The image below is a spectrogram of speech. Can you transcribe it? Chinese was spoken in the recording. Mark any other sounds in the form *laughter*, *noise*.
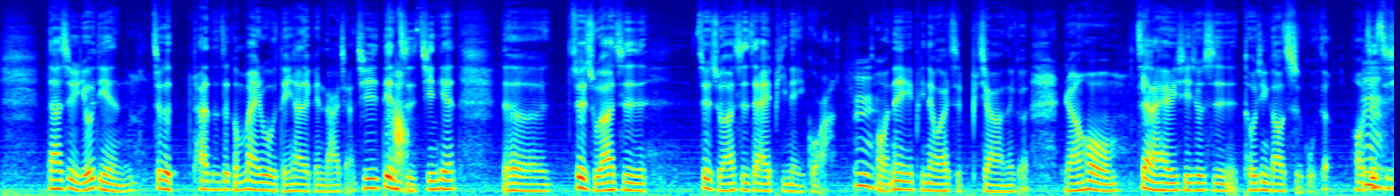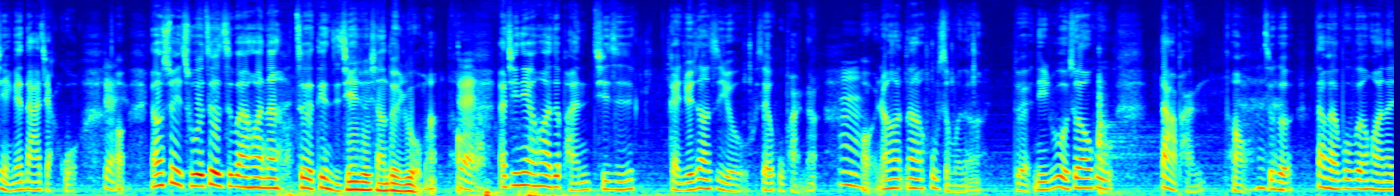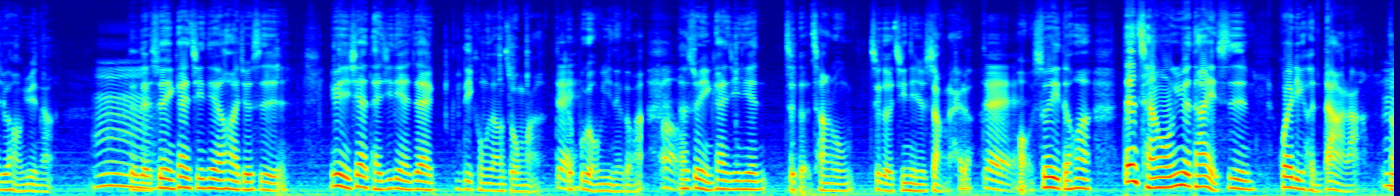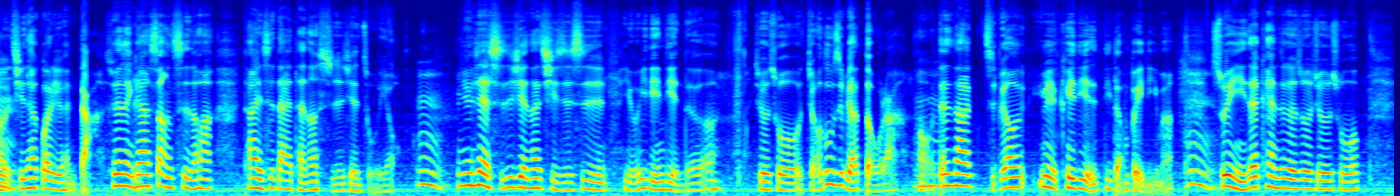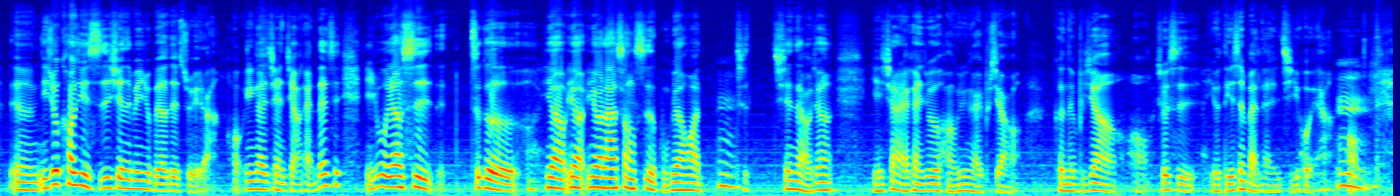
但是有点这个它的这个脉络，等一下再跟大家讲。其实电子今天呃最主要是最主要是在 IP 那一挂，嗯，哦，那一批那块是比较那个，然后再来还有一些就是投信高持股的，哦，这之前也跟大家讲过，对。然后所以除了这个之外的话呢，这个电子今天就相对弱嘛，对。那今天的话，这盘其实感觉上是有在护盘呐，嗯，哦，然后那护什么呢？对你如果说要护大盘，好，这个大盘部分的话，那就航运啊。嗯，对不对？所以你看今天的话，就是因为你现在台积电在利空当中嘛，对，就不容易那个嘛。嗯，那所以你看今天这个长荣，这个今天就上来了。对，哦，所以的话，但长荣因为它也是乖离很大啦，哦，其实它乖离很大，所以呢，你看它上次的话，它也是大概谈到十日线左右。嗯，因为现在十日线它其实是有一点点的，就是说角度是比较陡啦。哦，但是它指标因为 K D 也是低档背离嘛，嗯，所以你在看这个时候，就是说，嗯，你就靠近十日线那边就不要再追了。哦，应该是这样。这样看，但是你如果要是这个要要要拉上市的股票的话，嗯，就现在好像眼下来看，就是航运还比较。可能比较好，就是有跌升反弹的机会啊。嗯，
